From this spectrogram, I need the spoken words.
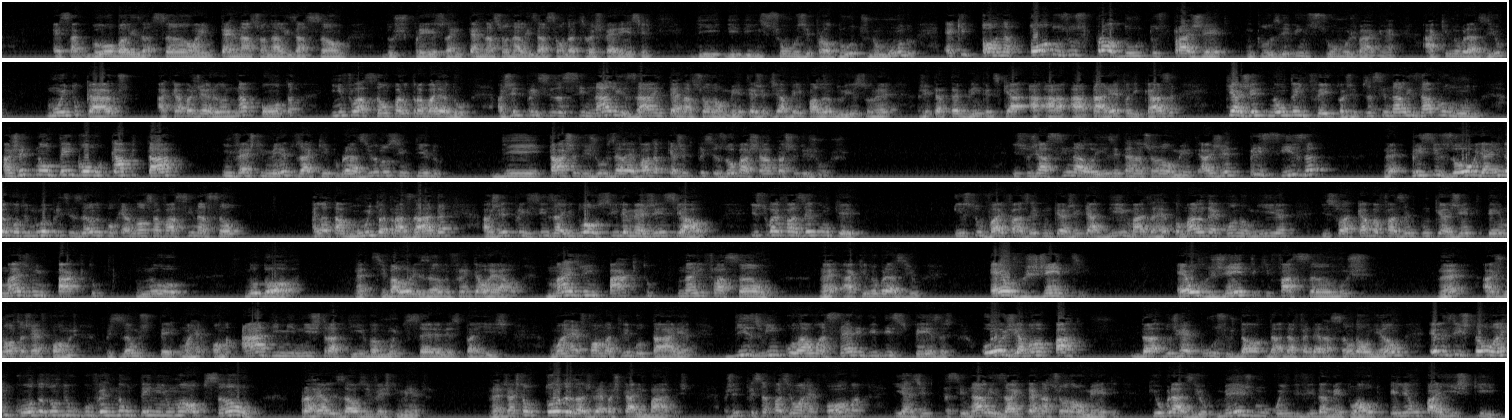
essa globalização, a internacionalização dos preços, a internacionalização das transferências de, de, de insumos e produtos no mundo, é que torna todos os produtos para a gente, inclusive insumos, Wagner, aqui no Brasil, muito caros, acaba gerando na ponta inflação para o trabalhador. A gente precisa sinalizar internacionalmente, a gente já vem falando isso, né? A gente até brinca, diz que a, a, a tarefa de casa que a gente não tem feito, a gente precisa sinalizar para o mundo. A gente não tem como captar investimentos aqui para o Brasil no sentido de taxa de juros elevada, porque a gente precisou baixar a taxa de juros. Isso já sinaliza internacionalmente. A gente precisa, né, precisou e ainda continua precisando, porque a nossa vacinação ela está muito atrasada. A gente precisa aí do auxílio emergencial. Isso vai fazer com que isso vai fazer com que a gente adie mais a retomada da economia. Isso acaba fazendo com que a gente tenha mais um impacto no, no dólar né, se valorizando frente ao real. Mais o impacto na inflação né, aqui no Brasil. É urgente, é urgente que façamos né, as nossas reformas. Precisamos ter uma reforma administrativa muito séria nesse país, uma reforma tributária, desvincular uma série de despesas. Hoje, a maior parte da, dos recursos da, da, da, federação, da União, eles estão lá em contas onde o governo não tem nenhuma opção para realizar os investimentos. Né? Já estão todas as verbas carimbadas. A gente precisa fazer uma reforma e a gente precisa sinalizar internacionalmente que o Brasil, mesmo com endividamento alto, ele é um país que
